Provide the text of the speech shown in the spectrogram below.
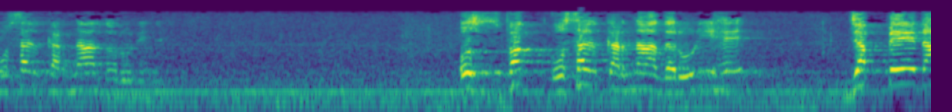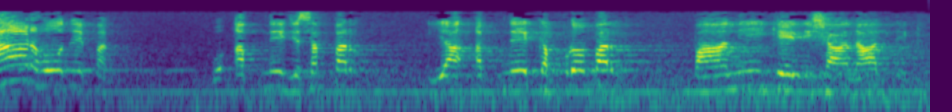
غسل کرنا ضروری نہیں اس وقت غسل کرنا ضروری ہے۔ جب بیدار ہونے پر، وہ اپنے جسم پر یا اپنے کپڑوں پر پانی کے نشانات دیکھیں۔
